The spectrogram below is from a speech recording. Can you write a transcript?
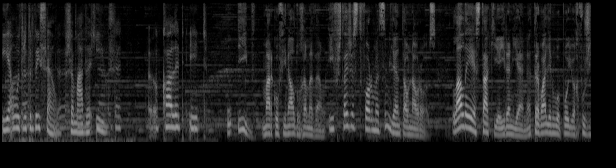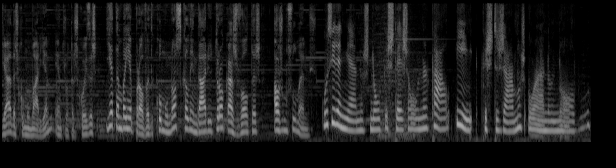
E há outra tradição, chamada Eid. O Eid marca o final do Ramadão e festeja-se de forma semelhante ao Naurose. Lale Estaki, a iraniana, trabalha no apoio a refugiadas como Mariam, entre outras coisas, e é também a prova de como o nosso calendário troca as voltas aos muçulmanos. Os iranianos não festejam o Natal e festejamos o Ano Novo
